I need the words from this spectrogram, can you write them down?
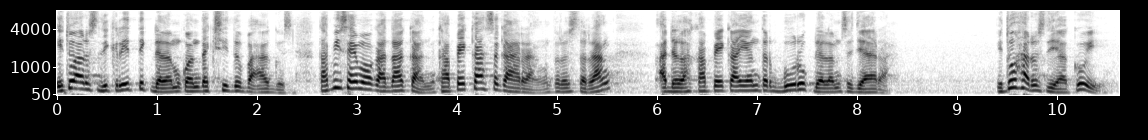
itu harus dikritik dalam konteks itu Pak Agus. Tapi saya mau katakan KPK sekarang terus terang adalah KPK yang terburuk dalam sejarah. Itu harus diakui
